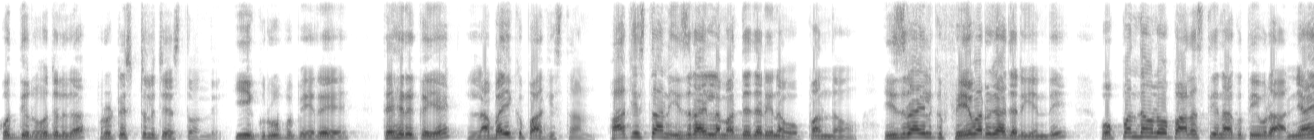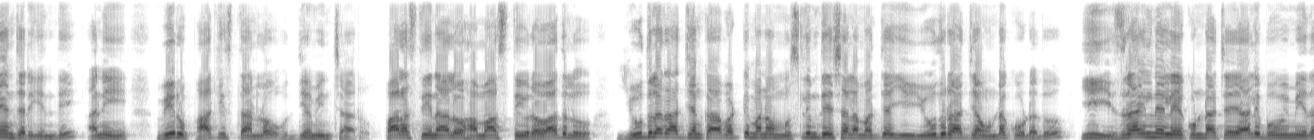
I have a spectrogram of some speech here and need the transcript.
కొద్ది రోజులుగా ప్రొటెస్టులు చేస్తోంది. ఈ గ్రూపు పేరే తెహ్రిక్ ఏ లబైక్ పాకిస్తాన్. పాకిస్తాన్ ఇజ్రాయిల్ల మధ్య జరిగిన ఒప్పందం ఇజ్రాయిల్కు ఫేవర్గా జరిగింది. ఒప్పందంలో పాలస్తీనాకు తీవ్ర అన్యాయం జరిగింది అని వీరు పాకిస్తాన్లో ఉద్యమించారు. పాలస్తీనాలో హమాస్ తీవ్రవాదులు యూదుల రాజ్యం కాబట్టి మనం ముస్లిం దేశాల మధ్య ఈ యూదు రాజ్యం ఉండకూడదు ఈ ఇజ్రాయిల్నే లేకుండా చేయాలి భూమి మీద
